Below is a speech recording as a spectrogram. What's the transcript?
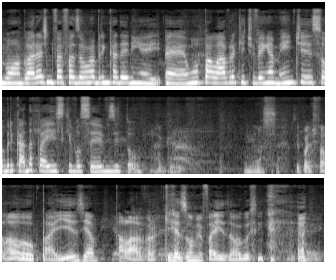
Bom, agora a gente vai fazer uma brincadeirinha aí. É, uma palavra que te vem à mente sobre cada país que você visitou. Ok. Nossa. Você pode falar o país e a palavra, que resume o país, algo assim. Ok.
